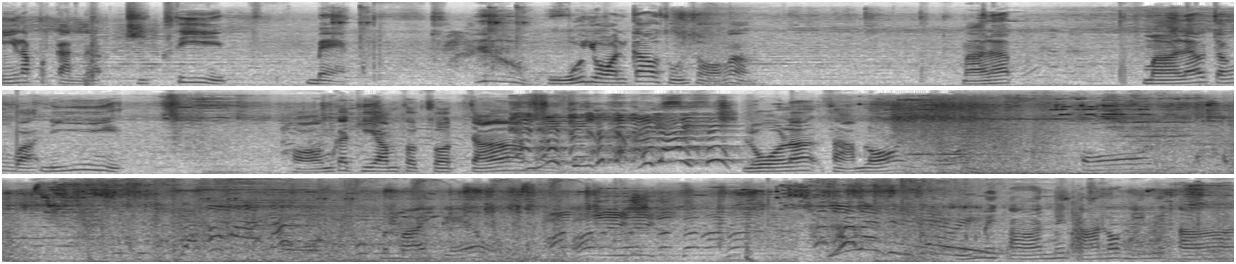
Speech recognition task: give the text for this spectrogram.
นี้รับประกันนะคิกซี่แบกโหยอน 902 อะ มาแล้วครับ มาแล้วจังหวะนี้ หอมกระเทียมสดๆจ้าแน่จริงก็จับให้ได้สิโลละ300โอ้ยอย่าเข้ามานะมันมาอีกแล้ว Legendary. ไม่ตานไม่ตานรอบนี้ไม่ตาน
